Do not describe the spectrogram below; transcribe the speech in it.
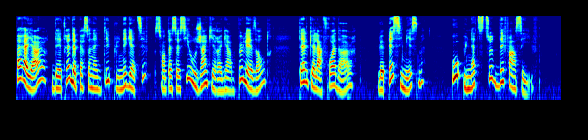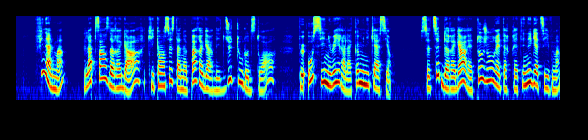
Par ailleurs, des traits de personnalité plus négatifs sont associés aux gens qui regardent peu les autres, tels que la froideur, le pessimisme ou une attitude défensive. Finalement, l'absence de regard, qui consiste à ne pas regarder du tout l'auditoire, peut aussi nuire à la communication. Ce type de regard est toujours interprété négativement,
